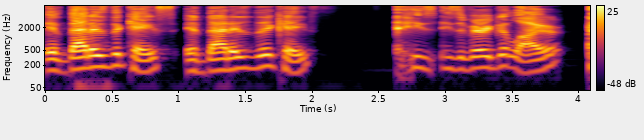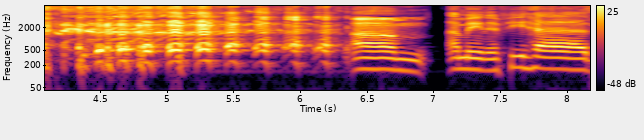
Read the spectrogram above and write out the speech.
If that is the case, if that is the case, he's he's a very good liar. Um, I mean, if he had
